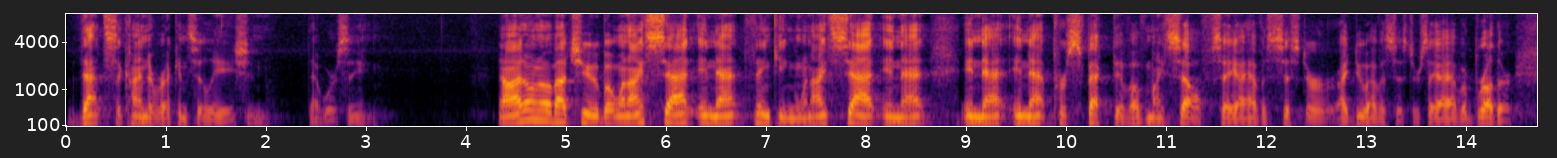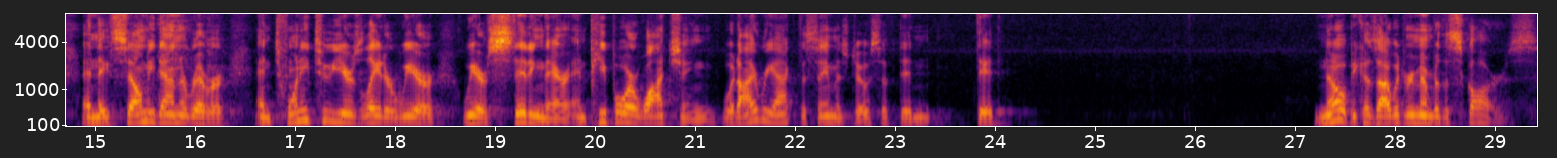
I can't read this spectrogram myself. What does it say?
That's the kind of reconciliation that we're seeing. Now, I don't know about you, but when I sat in that thinking, when I sat in that, in that, in that perspective of myself, say I have a sister, I do have a sister, say I have a brother, and they sell me down the river, and 22 years later we are, we are sitting there and people are watching, would I react the same as Joseph didn't, did? No, because I would remember the scars.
